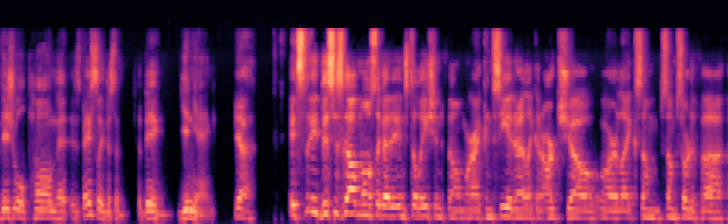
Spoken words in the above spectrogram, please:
visual poem that is basically just a, a big yin yang. Yeah. It's it, this is almost like an installation film where I can see it at like an art show or like some some sort of uh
